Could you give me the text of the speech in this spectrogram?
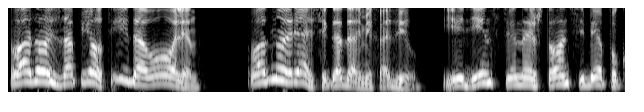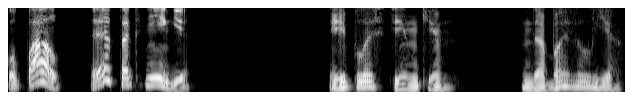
водой запьет и доволен. В одной рясе годами ходил. Единственное, что он себе покупал, это книги. И пластинки, добавил я.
